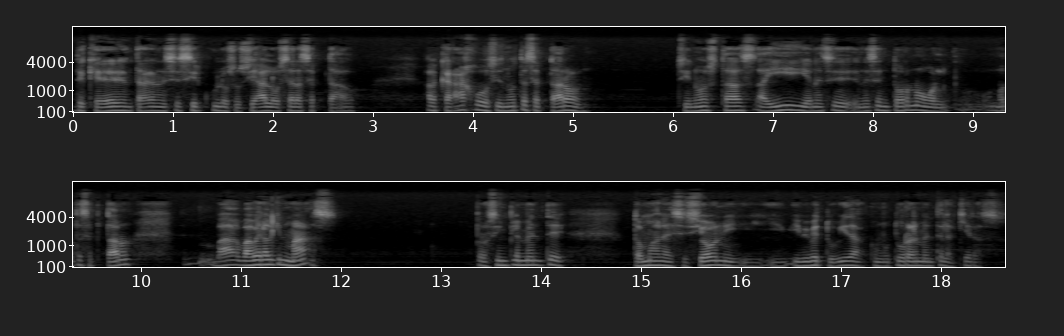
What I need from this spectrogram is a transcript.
de querer entrar en ese círculo social o ser aceptado al carajo si no te aceptaron. Si no estás ahí en ese, en ese entorno o, no te aceptaron, va, va, a haber alguien más. Pero simplemente toma la decisión y, y vive tu vida como tú realmente la quieras.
